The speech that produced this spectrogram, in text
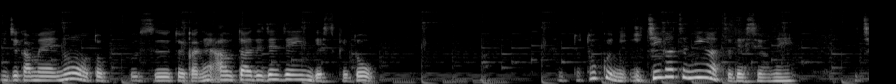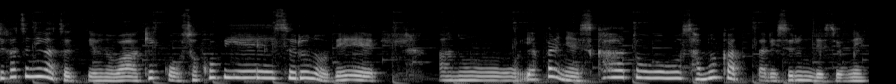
短めのトップスというかねアウターで全然いいんですけどえっと、特に1月2月ですよね。1月2月っていうのは結構底冷えするので、あの、やっぱりねスカート寒かったりするんですよね。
